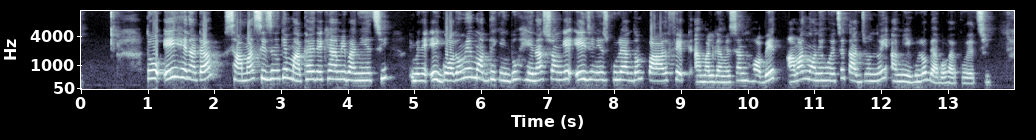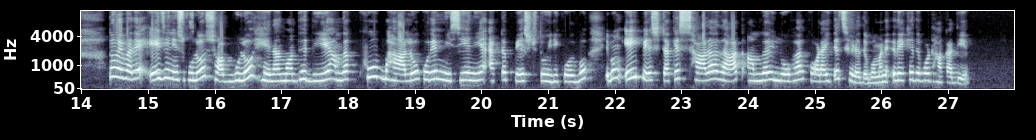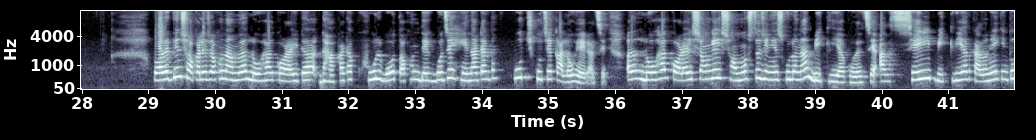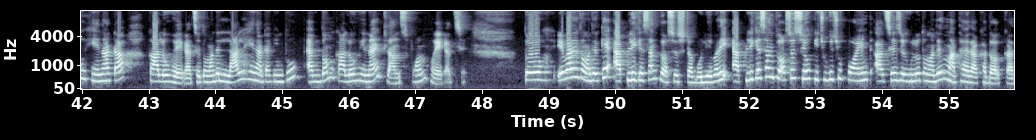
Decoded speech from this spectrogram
তো এই হেনাটা সামার সিজনকে মাথায় রেখে আমি বানিয়েছি। মানে এই গরমের মধ্যে কিন্তু হেনার সঙ্গে এই জিনিসগুলো একদম পারফেক্ট অ্যামালগামেশন হবে। আমার মনে হয়েছে তার জন্যই আমি এগুলো ব্যবহার করেছি। তো এবারে এই জিনিসগুলো সবগুলো হেনার মধ্যে দিয়ে আমরা খুব ভালো করে মিশিয়ে নিয়ে একটা পেস্ট তৈরি করব এবং এই পেস্টটাকে সারা রাত আমরা এই লোহার কড়াইতে ছেড়ে দেব মানে রেখে দেব ঢাকা দিয়ে। পরের দিন সকালে যখন আমরা লোহার কড়াইটা, ঢাকাটা খুলবো, তখন দেখব যে হেনাটা একদম কুচকুচে কালো হয়ে গেছে। কারণ লোহার কড়াইয়ের সঙ্গে এই সমস্ত জিনিসগুলো না বিক্রিয়া করেছে। আর সেই বিক্রিয়ার কারণেই কিন্তু হেনাটা কালো হয়ে গেছে। তোমাদের লাল হেনাটা কিন্তু একদম কালো হেনায় ট্রান্সফর্ম হয়ে গেছে। তো এবারে তোমাদেরকে অ্যাপ্লিকেশন প্রসেসটা বলি। এবারে অ্যাপ্লিকেশন প্রসেসেও কিছু কিছু পয়েন্ট আছে যেগুলো তোমাদের মাথায় রাখা দরকার।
